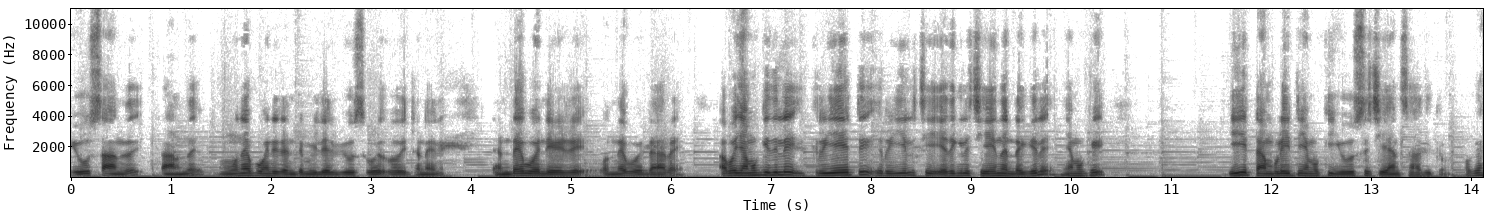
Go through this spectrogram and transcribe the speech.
വ്യൂസ് ആണ് കാണുന്നത് മൂന്ന് പോയിന്റ് രണ്ട് മില്യൺ വ്യൂസ് പോയിട്ടുണ്ടായിരുന്നു രണ്ട് പോയിന്റ് ഏഴ് ഒന്ന് പോയിന്റ് ആറ്. അപ്പോൾ നമുക്കിതിൽ ക്രിയേറ്റ് റീൽ ഏതെങ്കിലും ചെയ്യുന്നുണ്ടെങ്കിൽ നമുക്ക് ഈ ടെംപ്ലേറ്റ് നമുക്ക് യൂസ് ചെയ്യാൻ സാധിക്കും. ഓക്കെ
